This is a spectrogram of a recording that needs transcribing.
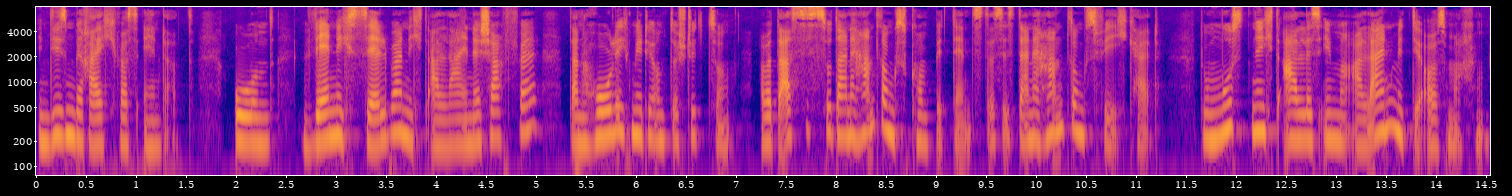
in diesem Bereich was ändert. Und wenn ich selber nicht alleine schaffe, dann hole ich mir die Unterstützung. Aber das ist so deine Handlungskompetenz, das ist deine Handlungsfähigkeit. Du musst nicht alles immer allein mit dir ausmachen,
